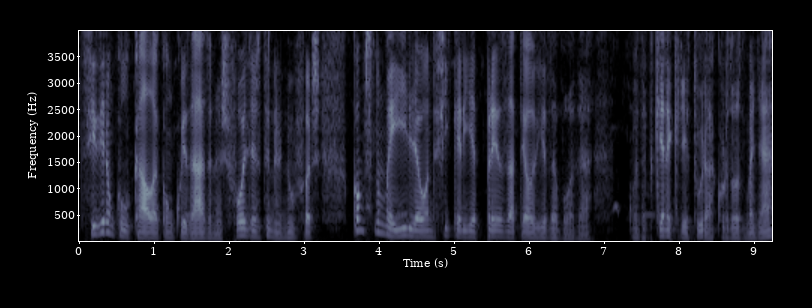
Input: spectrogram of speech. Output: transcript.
Decidiram colocá-la com cuidado nas folhas de nenúfares, como se numa ilha onde ficaria presa até o dia da boda. Quando a pequena criatura acordou de manhã,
